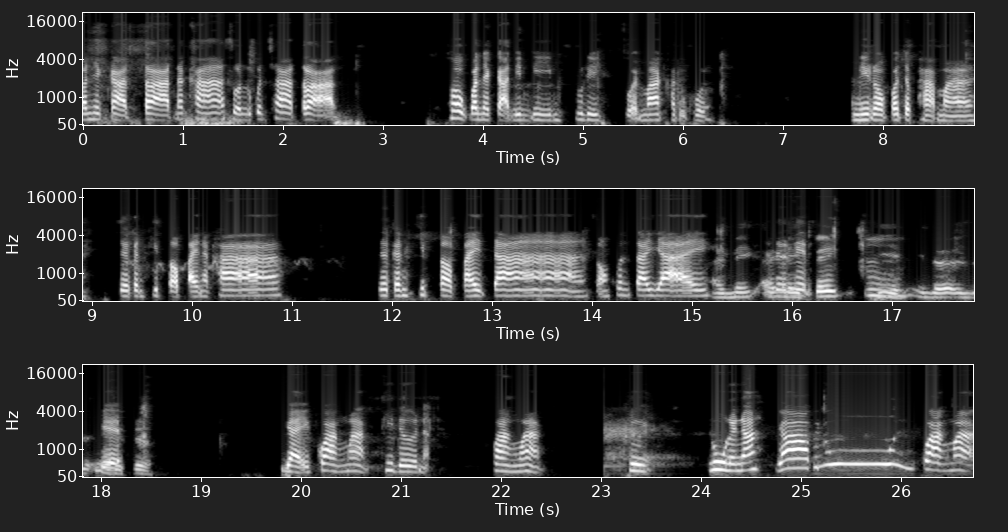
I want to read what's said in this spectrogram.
บรรยากาศตราดนะคะสวนลูกชาติตราดชอบบรรยากาศดีๆดูดิสวยมากค่ะทุกคน อันนี้เราก็จะพามาเจอกันคลิปต่อไปนะคะ เจอกันคลิปต่อไปจ้าสองคนตายาย I make I The make lid. paint Mm. here in the, in the, in Yeah. the curve. ใหญ่กว้างมากที่เดินอะกว้างมาก คือนู่นเลยนะยาวไปนู่นกว้างมาก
